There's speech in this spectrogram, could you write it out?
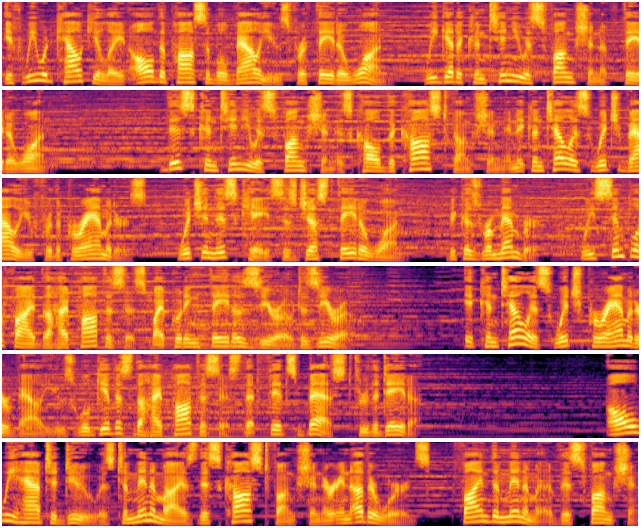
if we would calculate all the possible values for theta 1, we get a continuous function of theta 1. This continuous function is called the cost function and it can tell us which value for the parameters, which in this case is just theta 1, because remember, we simplified the hypothesis by putting theta 0 to 0. It can tell us which parameter values will give us the hypothesis that fits best through the data. All we have to do is to minimize this cost function or in other words, find the minima of this function.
